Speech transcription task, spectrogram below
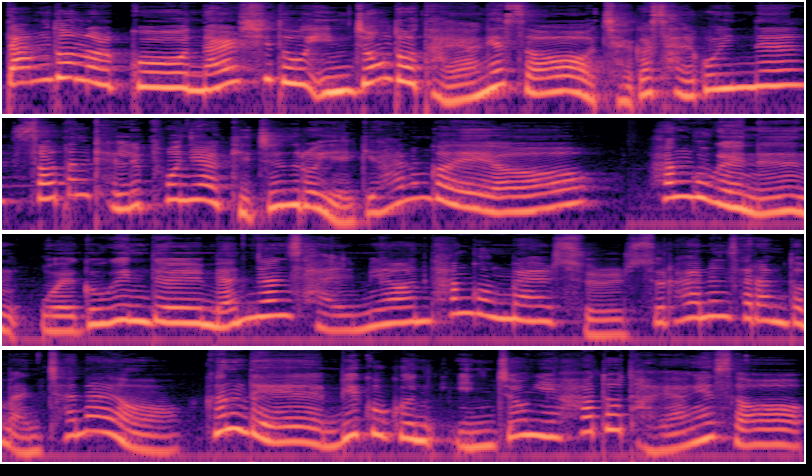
땅도 넓고 날씨도 인종도 다양해서 제가 살고 있는 서든 캘리포니아 기준으로 얘기하는 거예요. 한국에는 외국인들 몇 년 살면 한국말 술술 하는 사람도 많잖아요. 근데 미국은 인종이 하도 다양해서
